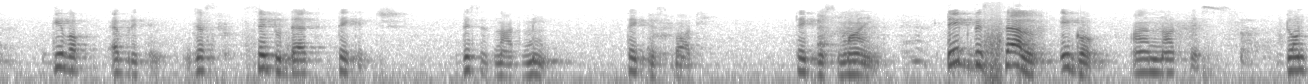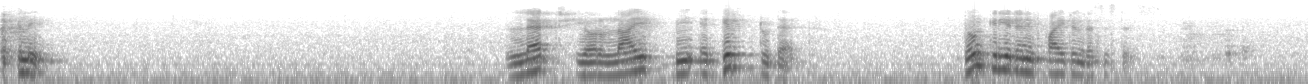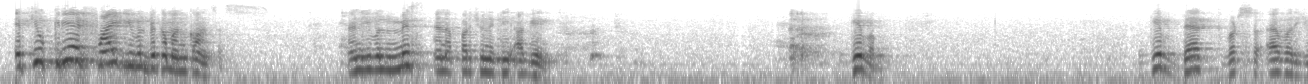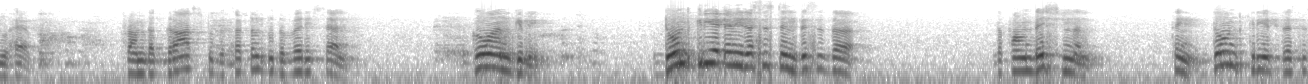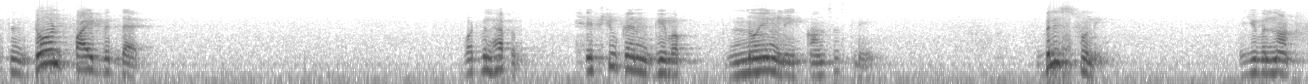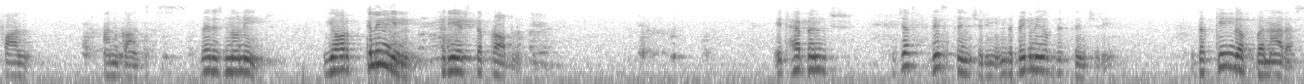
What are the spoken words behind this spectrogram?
give up everything. Just say to death, take it. This is not me. Take this body. Take this mind. Take this self, ego. I am not this. Don't cling. Let your life be a gift to death. Don't create any fight and resistance. If you create fight, you will become unconscious. And you will miss an opportunity again. Give up. Give death whatsoever you have. From the grass to the subtle to the very self. Go on giving. Don't create any resistance. This is the, the foundational thing. Don't create resistance. Don't fight with that. What will happen? If you can give up knowingly, consciously, blissfully, you will not fall unconscious. There is no need. Your clinging creates the problem. It happened just this century, in the beginning of this century. The king of Banaras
